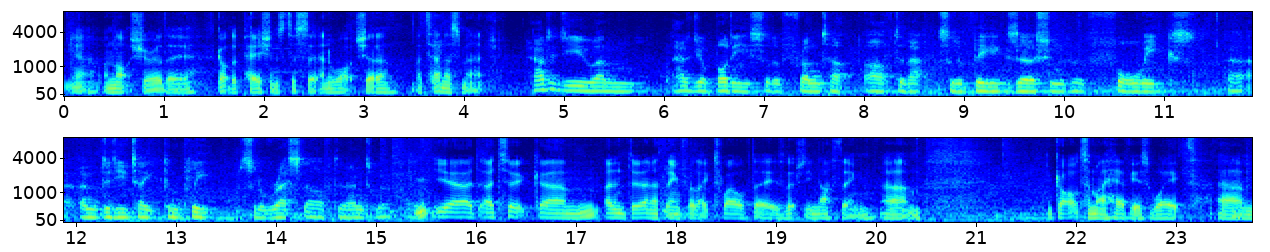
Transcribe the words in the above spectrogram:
yeah, I'm not sure they've got the patience to sit and watch a, a tennis match. How did you? Um, how did your body sort of front up after that sort of big exertion of four weeks? Uh, and did you take complete sort of rest after Antwerp? Yeah, I, I took. Um, I didn't do anything for like 12 days, literally nothing. Um, got up to my heaviest weight um,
